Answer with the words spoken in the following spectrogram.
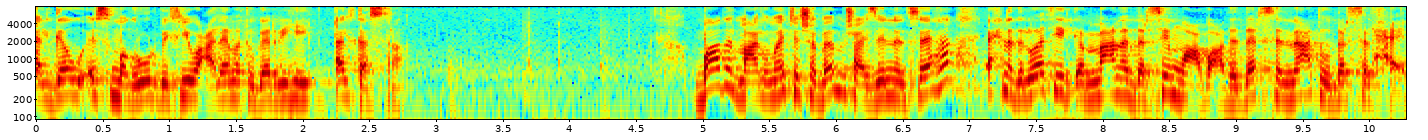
الجو اسم مجرور بفيه وعلامة جره الكسرة. بعض المعلومات يا شباب مش عايزين ننساها. إحنا دلوقتي جمعنا الدرسين مع بعض درس النعت ودرس الحال.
